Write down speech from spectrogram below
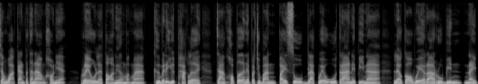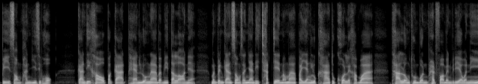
จังหวะการพัฒนาของเขาเนี่ยเร็วและต่อเนื่องมาก ๆ คือไม่ได้หยุดพักเลย จาก Copper ในปัจจุบันไปสู่ Blackwell Ultra ในปีหน้า แล้วก็ Vera Rubin ในปี 2026 การที่เขาประกาศแผนล่วงหน้าแบบนี้ตลอดเนี่ย มันเป็นการส่งสัญญาณที่ชัดเจนมาก ๆ ไปยังลูกค้าทุกคนเลยครับว่า ถ้าลงทุนบนแพลตฟอร์ม NVIDIA วันนี้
